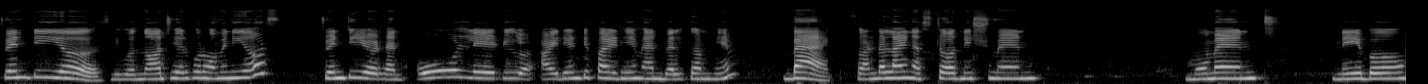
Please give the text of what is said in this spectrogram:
20 years. He was not here for how many years? 20 years. An old lady identified him and welcomed him back. So underline astonishment, moment, neighbor,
